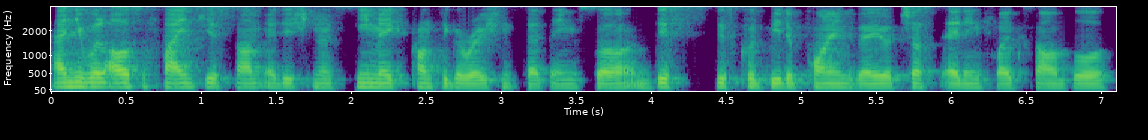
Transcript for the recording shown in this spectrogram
And you will also find here some additional CMake configuration settings. So this, this could be the point where you're just adding, for example,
